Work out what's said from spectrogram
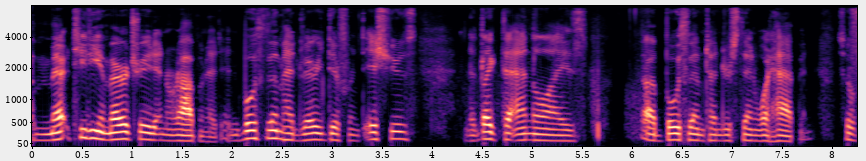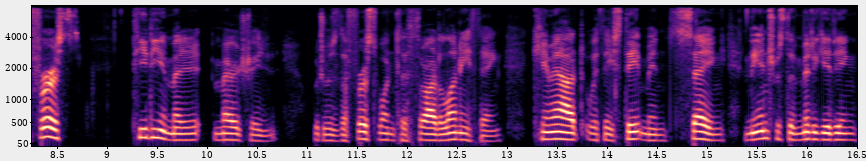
TD Ameritrade and Robinhood, and both of them had very different issues, and I'd like to analyze uh, both of them to understand what happened. So first, TD Ameritrade, which was the first one to throttle anything, came out with a statement saying, in the interest of mitigating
